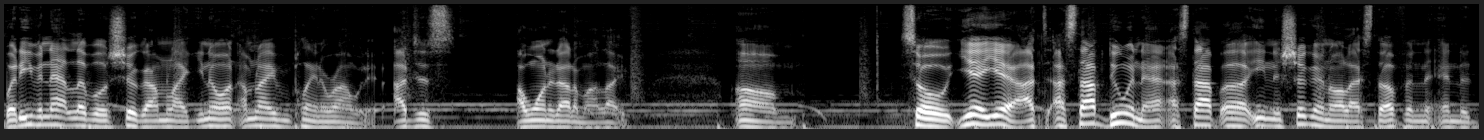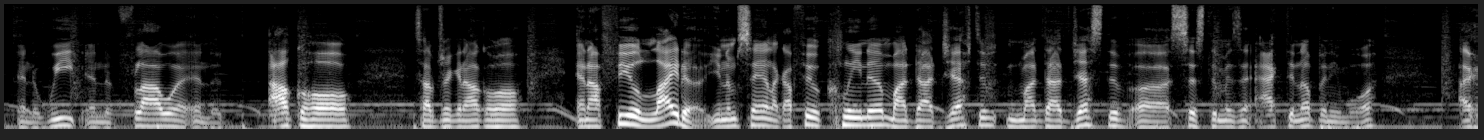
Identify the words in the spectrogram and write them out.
but even that level of sugar, I'm like, you know what? I'm not even playing around with it. I just, I want it out of my life. Um, so yeah, yeah, I, I stopped doing that. I stopped uh, eating the sugar and all that stuff, and and the and the wheat and the flour and the alcohol. Stop drinking alcohol, and I feel lighter. You know what I'm saying? Like I feel cleaner. My digestive my digestive uh, system isn't acting up anymore. I,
